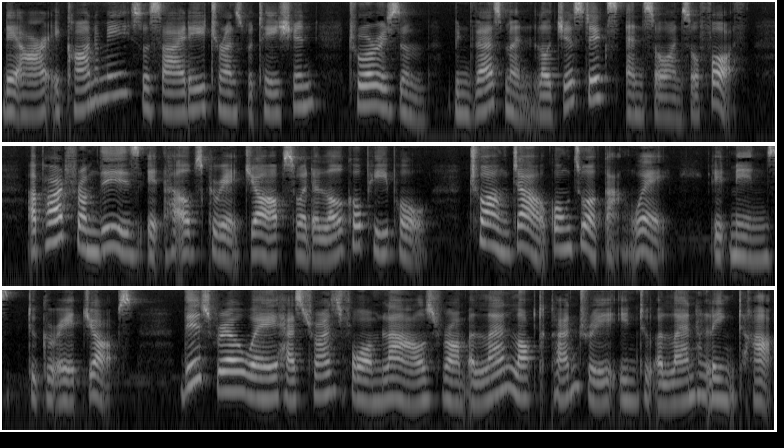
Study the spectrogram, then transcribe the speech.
They are economy, society, transportation, tourism, investment, logistics, and so on and so forth. Apart from these, it helps create jobs for the local people. 创造工作岗位. It means to create jobs. This railway has transformed Laos from a landlocked country into a land-linked hub.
